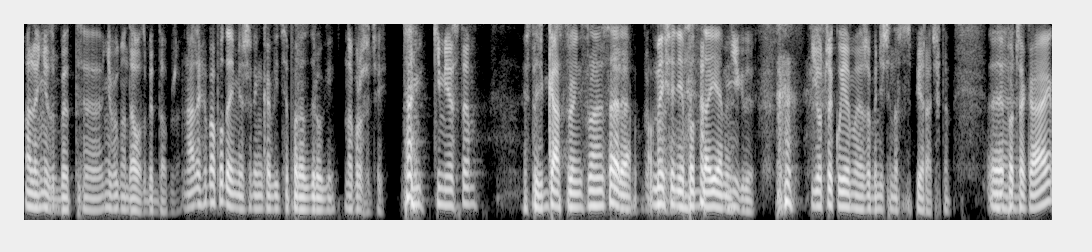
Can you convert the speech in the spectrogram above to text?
ale nie zbyt, e, nie wyglądało zbyt dobrze. No ale chyba podejmiesz rękawice po raz drugi. No proszę cię, kim, kim jestem? Jesteś gastroinfluencerem. My się nie poddajemy. Nigdy. I oczekujemy, że będziecie nas wspierać w tym. E, Poczekaj.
